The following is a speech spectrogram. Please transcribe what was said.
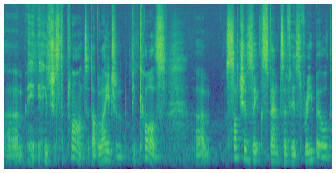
um, he, he's just a plant, a double agent, because um, such is the extent of his rebuild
